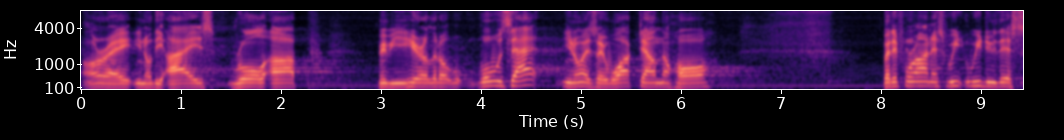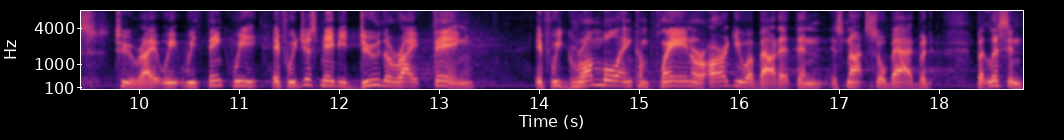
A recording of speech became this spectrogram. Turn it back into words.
all right, you know, the eyes roll up. Maybe you hear a little, what was that? You know, as I walk down the hall. But if we're honest, we, we do this too, right? We, we think we, if we just maybe do the right thing, if we grumble and complain or argue about it, then it's not so bad. But, but listen,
